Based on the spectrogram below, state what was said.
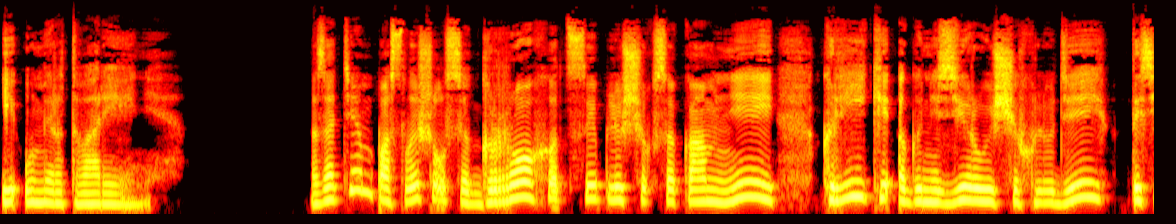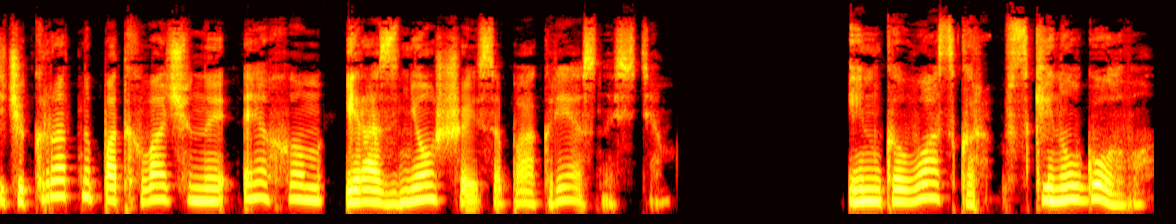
и умиротворения. Затем послышался грохот сыплющихся камней, крики агонизирующих людей, тысячекратно подхваченные эхом и разнесшиеся по окрестностям. Инка Васкар вскинул голову.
